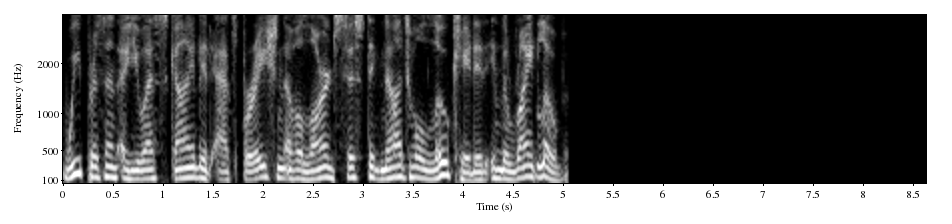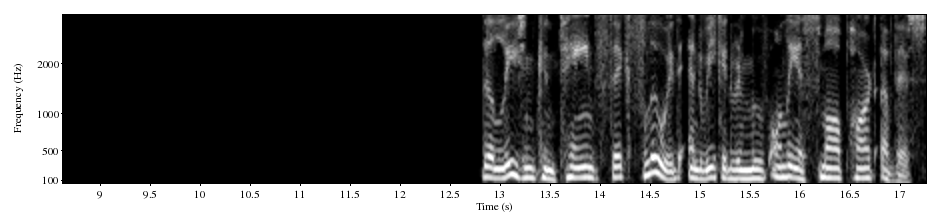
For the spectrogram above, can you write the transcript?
we present a US-guided aspiration of a large cystic nodule located in the right lobe. The lesion contained thick fluid and we could remove only a small part of this.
